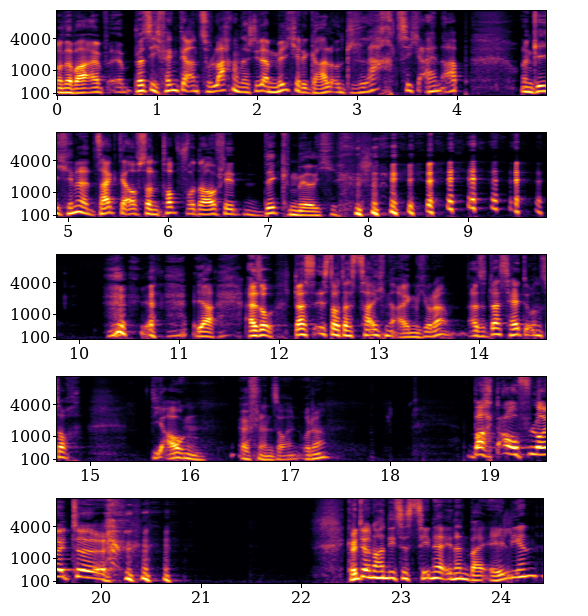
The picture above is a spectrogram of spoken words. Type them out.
und da war äh, plötzlich fängt er an zu lachen. Da steht am Milchregal und lacht sich einen ab. Dann gehe ich hin und dann zeigt er auf so einen Topf, wo drauf steht Dickmilch. ja, ja, also das ist doch das Zeichen eigentlich, oder? Also das hätte uns doch die Augen öffnen sollen, oder? Wacht auf, Leute! Könnt ihr auch noch an diese Szene erinnern bei Alien?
